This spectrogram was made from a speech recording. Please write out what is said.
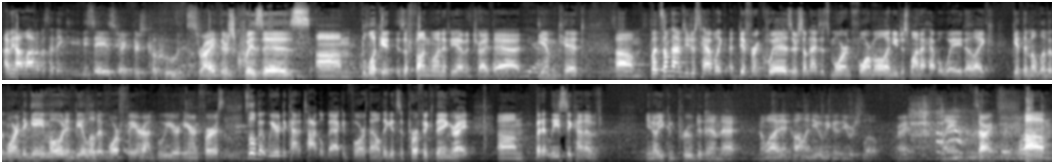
I mean, a lot of us, I think, these days, like, there's Kahoots, right? There's quizzes. Um, Blooket is a fun one if you haven't tried that. Gimkit. Um, but sometimes you just have like a different quiz, or sometimes it's more informal, and you just want to have a way to like get them a little bit more into game mode and be a little bit more fair on who you're hearing first. It's a little bit weird to kind of toggle back and forth. I don't think it's a perfect thing, right? Um, but at least it kind of, you know, you can prove to them that, no, well, I didn't call on you because you were slow, right? Lane, sorry. Um,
